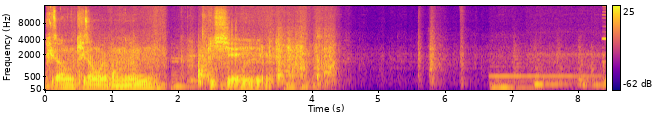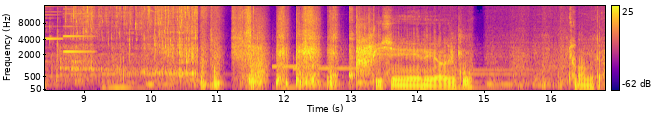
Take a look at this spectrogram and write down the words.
기상 기상 후에 먹는. BCA를 열고 초합니다.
